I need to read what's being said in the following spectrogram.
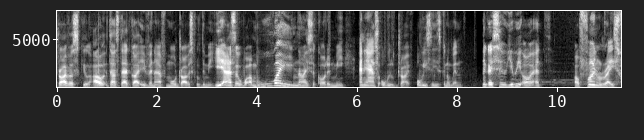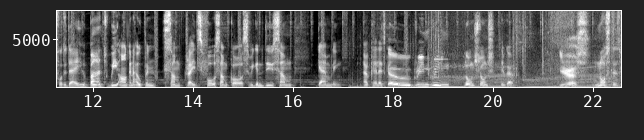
driver skill. How does that guy even have more driver skill than me? He has a way nicer car than me and he has all-wheel drive. Obviously, he's gonna win. Okay, so here we are at our final race for today, but we are gonna open some crates for some cars. We're gonna do some gambling. Okay, let's go. Green, green. Launch, launch. There we go. Yes! Nos this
